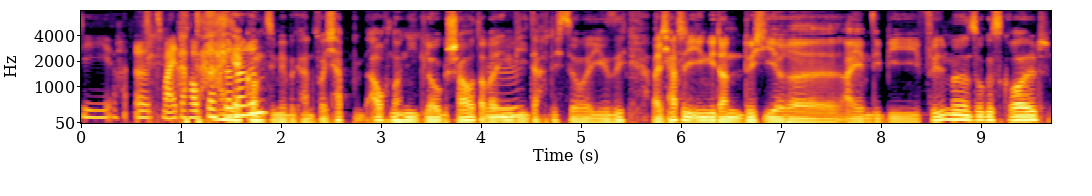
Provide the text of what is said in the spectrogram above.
die äh, zweite Daher Hauptdarstellerin. kommt sie mir bekannt vor. Ich habe auch noch nie Glow geschaut, aber Mhm. irgendwie dachte ich so, ihr Gesicht, weil ich hatte irgendwie dann durch ihre IMDb-Filme so gescrollt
